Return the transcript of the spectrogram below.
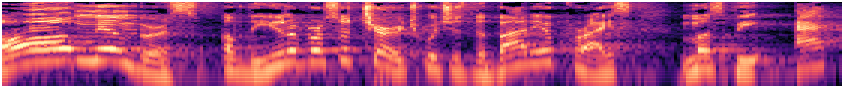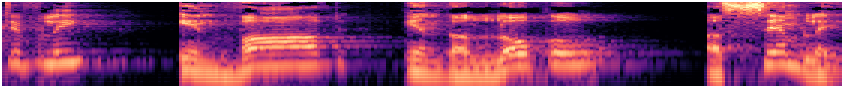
all members of the universal church, which is the body of Christ, must be actively involved in the local assembly.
